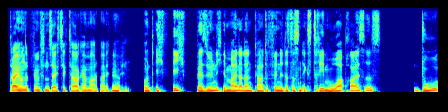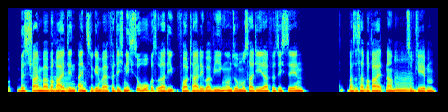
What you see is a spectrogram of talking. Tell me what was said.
365 Tage am Arbeiten ja. bin. Und ich, ich persönlich in meiner Landkarte finde, dass das ein extrem hoher Preis ist. Du bist scheinbar bereit, mhm. den einzugehen, weil er für dich nicht so hoch ist oder die Vorteile überwiegen und so muss halt jeder für sich sehen, was ist er bereit, ne, mhm. zu geben.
